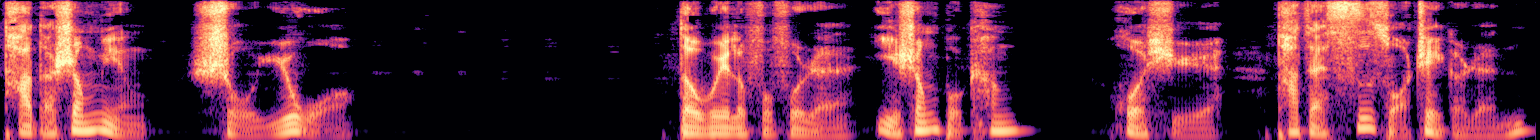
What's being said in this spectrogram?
他的生命属于我。德维勒夫夫人一声不吭。或许他在思索这个人。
